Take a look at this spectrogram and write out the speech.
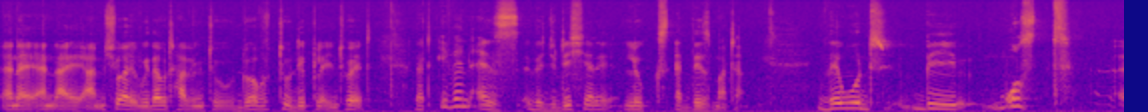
and, I, and I, I'm sure without having to delve too deeply into it, that even as the judiciary looks at this matter, they would be most, uh,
